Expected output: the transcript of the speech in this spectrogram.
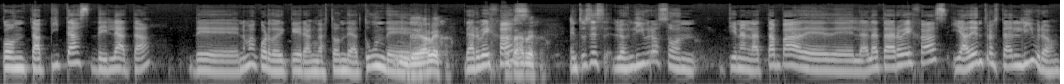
con tapitas de lata, de, no me acuerdo de qué eran, Gastón, de atún, de, de arveja. de arvejas. Latas de arveja. Entonces, los libros son, tienen la tapa de, de la lata de arvejas y adentro está el libro,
